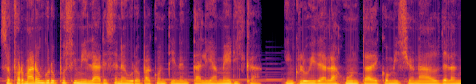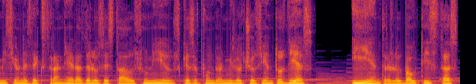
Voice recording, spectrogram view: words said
Se formaron grupos similares en Europa continental y América, incluida la Junta de Comisionados de las Misiones Extranjeras de los Estados Unidos, que se fundó en 1810, y entre los bautistas,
